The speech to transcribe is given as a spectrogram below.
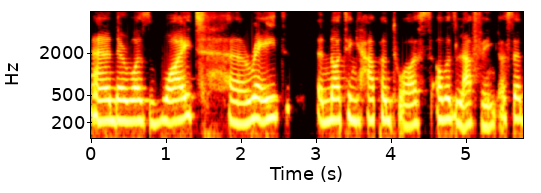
and there was white uh, raid and nothing happened to us i was laughing. I said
